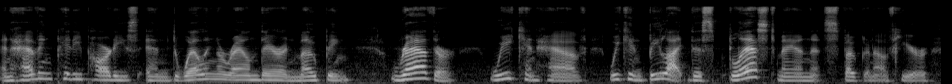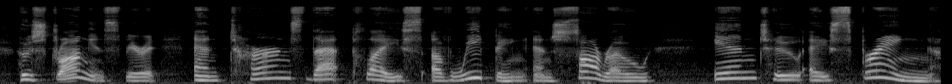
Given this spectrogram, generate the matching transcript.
and having pity parties and dwelling around there and moping, rather, we can have, we can be like this blessed man that's spoken of here, who's strong in spirit and turns that place of weeping and sorrow into a spring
